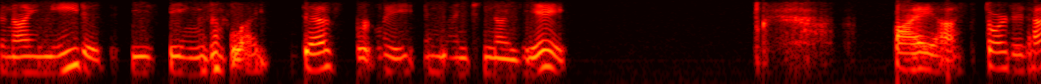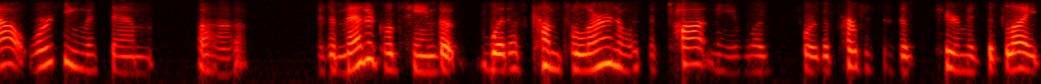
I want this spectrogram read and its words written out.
and I needed these beings of light desperately in 1998, I uh, started out working with them uh, as a medical team. But what I've come to learn and what they've taught me was for the purposes of pyramids of light,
